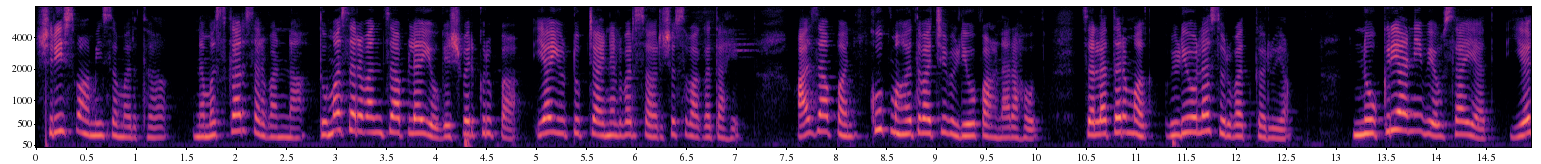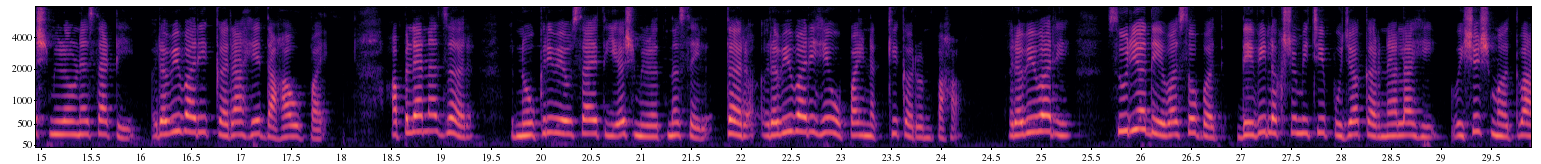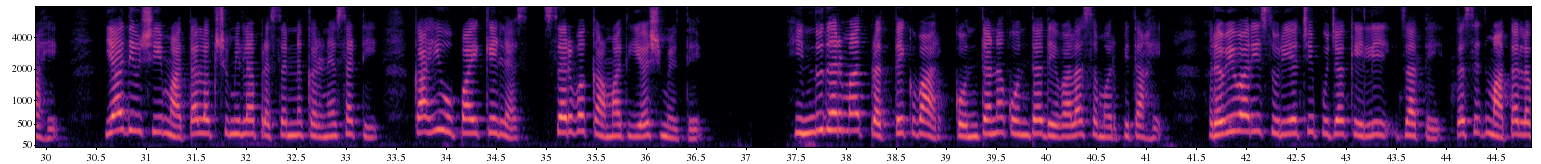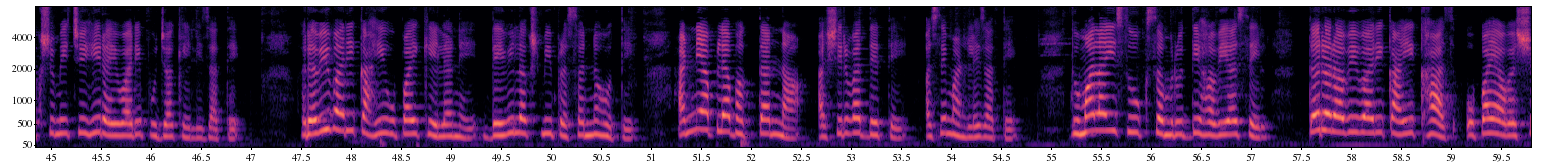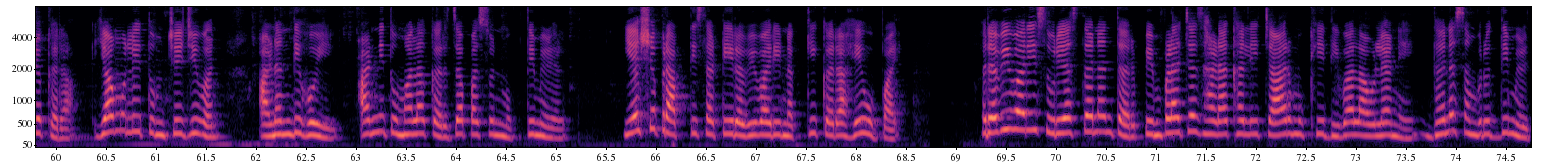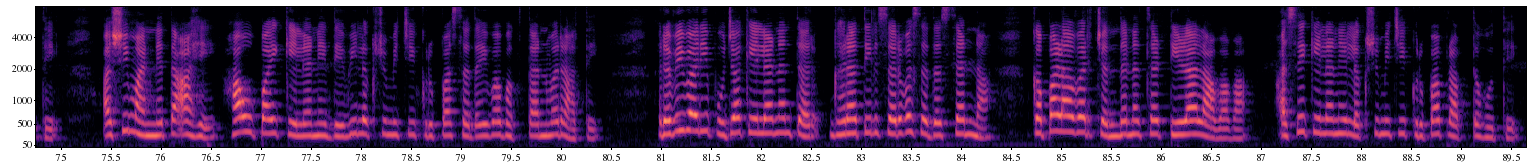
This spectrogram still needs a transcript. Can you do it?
श्री स्वामी समर्थ. नमस्कार सर्वांना. तुम्हा सर्वांचं आपल्या योगेश्वर कृपा या यूट्यूब चॅनलवर सहर्ष स्वागत आहे. आज आपण खूप महत्त्वाचे व्हिडिओ पाहणार आहोत. चला तर मग व्हिडिओला सुरुवात करूया. नोकरी आणि व्यवसायात यश मिळवण्यासाठी रविवारी करा हे दहा उपाय. आपल्याला जर नोकरी व्यवसायात यश मिळत नसेल तर रविवारी हे उपाय नक्की करून पहा. रविवारी सूर्यदेवासोबत देवी लक्ष्मीची पूजा करण्यालाही विशेष महत्त्व आहे. या दिवशी माता लक्ष्मीला प्रसन्न करण्यासाठी काही उपाय केल्यास सर्व कामात यश मिळते. हिंदू धर्मात प्रत्येक वार कोणत्या ना कोणत्या देवाला समर्पित आहे. रविवारी सूर्याची पूजा केली जाते तसेच माता लक्ष्मीचीही रविवारी पूजा केली जाते. रविवारी काही उपाय केल्याने देवी लक्ष्मी प्रसन्न होते. आणि आपल्या भक्तांना आशीर्वाद देते असे मानले जाते. तुम्हालाही सुख समृद्धी हवी असेल तर रविवारी काही खास उपाय अवश्य करा. यामुळे तुमचे जीवन आनंदी होईल आणि तुम्हाला कर्जापासून मुक्ती मिळेल. यश प्राप्तीसाठी रविवारी नक्की करा हे उपाय. रविवारी सूर्यास्तानंतर पिंपळाच्या झाडाखाली चारमुखी दिवा लावल्याने धनसमृद्धी मिळते. अशी मान्यता आहे. हा उपाय केल्याने देवी लक्ष्मीची कृपा सदैव भक्तांवर राहते. रविवारी पूजा केल्यानंतर घरातील सर्व सदस्यांना कपाळावर चंदनाचा टिळा लावावा असे केल्याने लक्ष्मीची कृपा प्राप्त होते.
